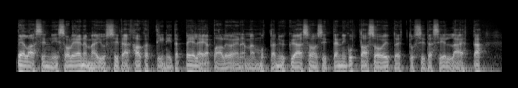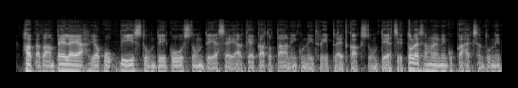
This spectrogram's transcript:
pelasin, niin se oli enemmän just sitä, että hakattiin niitä pelejä paljon enemmän, mutta nykyään se on sitten niin kuin tasoitettu sitä sillä, että hakataan pelejä joku viisi tuntia, kuusi tuntia ja sen jälkeen katsotaan niin kuin niitä replayt kaksi tuntia, että siitä tulee semmoinen niin kuin kahdeksan tunnin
